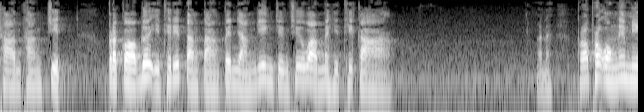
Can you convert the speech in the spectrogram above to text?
ชาญทางจิต ประกอบด้วยอิทธิฤทธิ์ต่าง ๆ เป็นอย่างยิ่งจึงชื่อว่ามหิทธิกานะ เพราะพระองค์นี่มี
